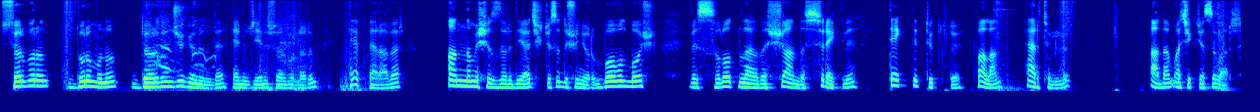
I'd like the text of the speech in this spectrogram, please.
server'ın durumunu dördüncü gününde henüz yeni serverların hep beraber anlamışızdır diye açıkçası düşünüyorum. Bowel boş ve slotlarda şu anda sürekli tekli tüklü falan her türlü adam açıkçası var.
